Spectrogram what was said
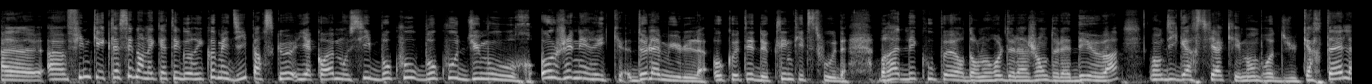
un film qui est classé dans la catégorie comédie parce qu'il y a quand même aussi beaucoup, beaucoup d'humour au générique de La Mule, aux côtés de Clint Eastwood, Bradley Cooper dans le rôle de l'agent de la DEA, Andy Garcia qui est membre du cartel,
